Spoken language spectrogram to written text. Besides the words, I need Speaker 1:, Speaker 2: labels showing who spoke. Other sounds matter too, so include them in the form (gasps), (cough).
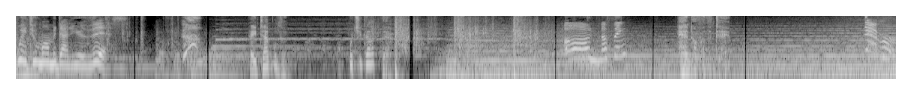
Speaker 1: Wait till Mom and Dad hear this. (gasps)
Speaker 2: hey, Templeton, what you got there?
Speaker 1: Uh, nothing.
Speaker 2: Hand over the tape. Never!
